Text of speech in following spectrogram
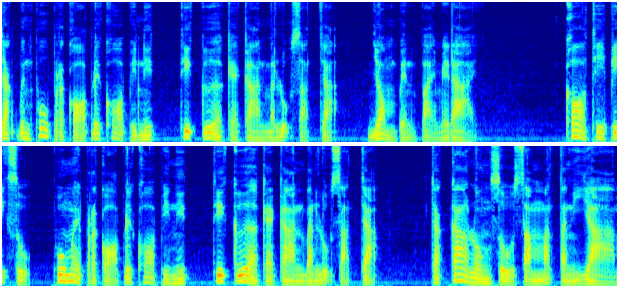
จักเป็นผู้ประกอบด้วยข้อพินิษที่เกื้อแก่การบรรลุสัจจะย่อมเป็นไปไม่ได้ ข้อที่ภิกษุผู้ไม่ประกอบด้วยข้อพินิษที่เกื้อแก่การบรรลุสัจจะ จะก้าวลงสู่สัมมัตตนิยาม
